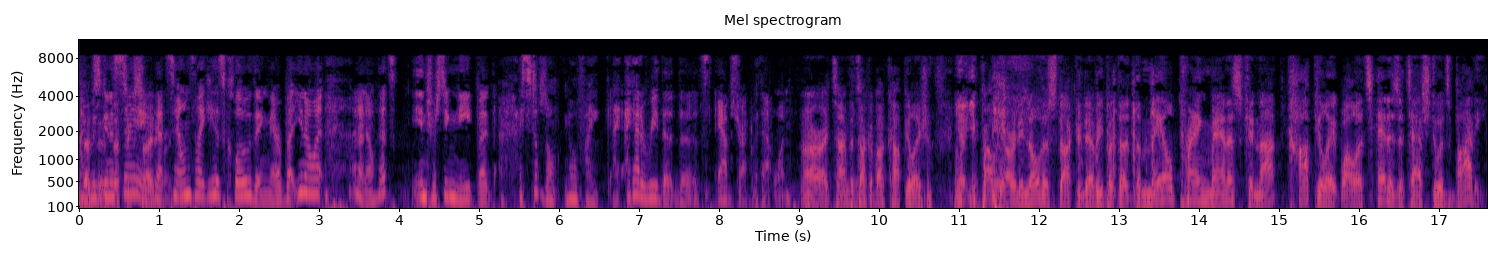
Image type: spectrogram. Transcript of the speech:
I was going to say exciting that right sounds like his clothing there, but you know what? I don't know. That's interesting, neat, but I still don't know if I. I, I got to read the the abstract with that one. All right, time to talk about copulation. You, know, you probably already know this, Dr. Debbie, but the, the male praying mantis cannot copulate while its head is attached to its body.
